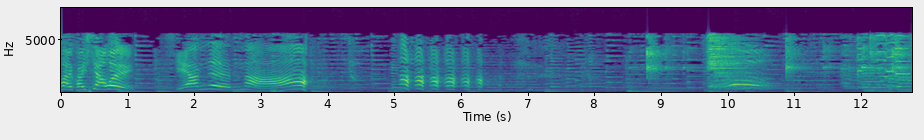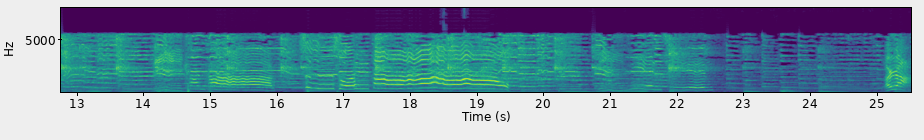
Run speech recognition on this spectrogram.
快快下位相恩呐！哈哈哈哈哈哈！你看看是谁到你面前？儿啊，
